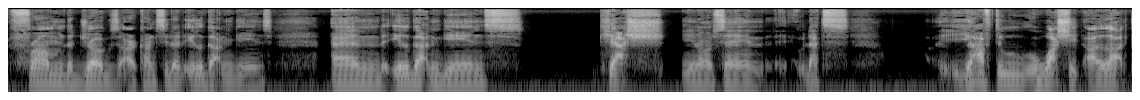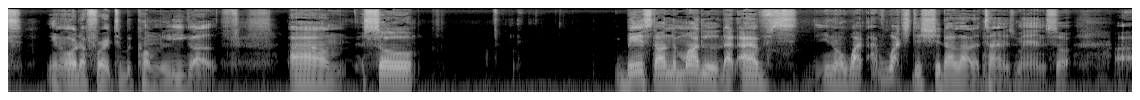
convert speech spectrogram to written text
from the drugs are considered ill-gotten gains and ill-gotten gains cash you know what i'm saying? That's you have to wash it a lot in order for it to become legal. Um so based on the model that I've you know what I've watched this shit a lot of times, man. So uh,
